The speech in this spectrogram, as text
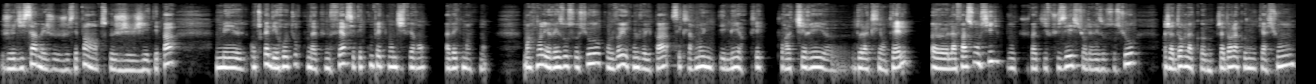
je dis ça, mais je ne sais pas, hein, parce que j'y étais pas. Mais euh, en tout cas, des retours qu'on a pu me faire, c'était complètement différent avec maintenant. Maintenant, les réseaux sociaux, qu'on le veuille ou qu'on le veuille pas, c'est clairement une des meilleures clés pour attirer euh, de la clientèle. Euh, la façon aussi dont tu vas diffuser sur les réseaux sociaux, j'adore la com, j'adore la communication,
